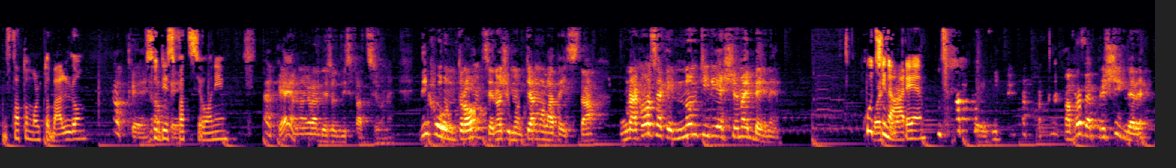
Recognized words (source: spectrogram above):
è stato molto bello. Ok. Soddisfazioni. Ok, è una grande soddisfazione. Di contro, se noi ci montiamo la testa, una cosa che non ti riesce mai bene. Cucinare. Ma proprio a prescindere.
